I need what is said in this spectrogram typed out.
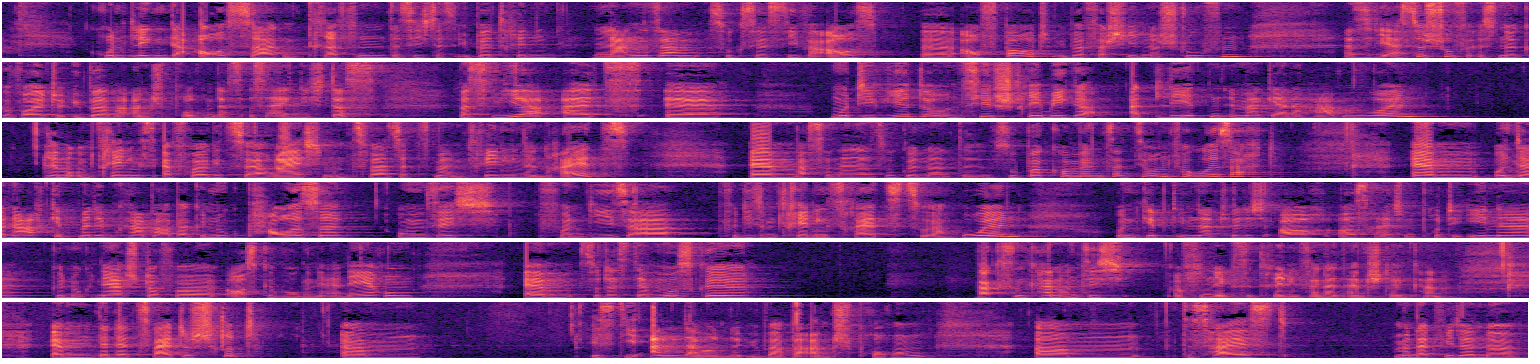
grundlegende Aussagen treffen, dass sich das Übertraining langsam sukzessive aus, äh, aufbaut über verschiedene Stufen. Also die erste Stufe ist eine gewollte Überbeanspruchung. Das ist eigentlich das, was wir als äh, motivierte und zielstrebige Athleten immer gerne haben wollen. ähm, um Trainingserfolge zu erreichen. Und zwar setzt man im Training einen Reiz, ähm, was dann eine sogenannte Superkompensation verursacht. Ähm, und danach gibt man dem Körper aber genug Pause, um sich von, dieser, von diesem Trainingsreiz zu erholen und gibt ihm natürlich auch ausreichend Proteine, genug Nährstoffe, ausgewogene Ernährung, ähm, sodass der Muskel wachsen kann und sich auf die nächste Trainingseinheit einstellen kann. Ähm, dann der zweite Schritt ähm, ist die andauernde Überbeanspruchung. Ähm, das heißt, man hat wieder eine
